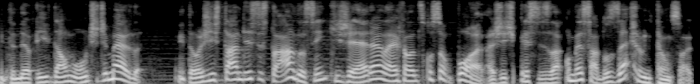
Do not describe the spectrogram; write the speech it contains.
entendeu? E dá um monte de merda. Então a gente tá nesse estado, assim, que gera né, aquela discussão. Pô, a gente precisa começar do zero, então, sabe?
